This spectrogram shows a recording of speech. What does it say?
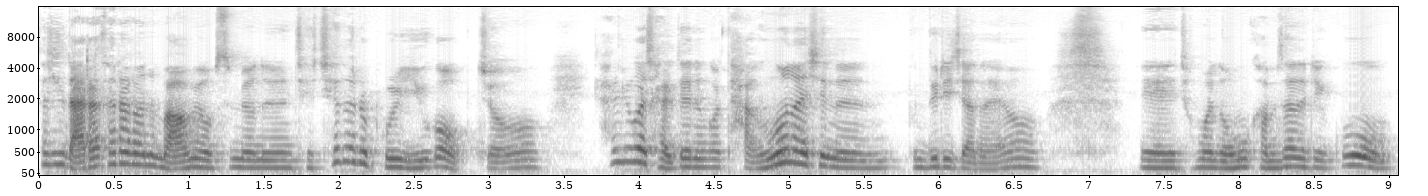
사실 나라 사랑하는 마음이 없으면 제 채널을 볼 이유가 없죠. 한류가 잘 되는 걸 다 응원하시는 분들이잖아요. 예, 정말 너무 감사드리고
